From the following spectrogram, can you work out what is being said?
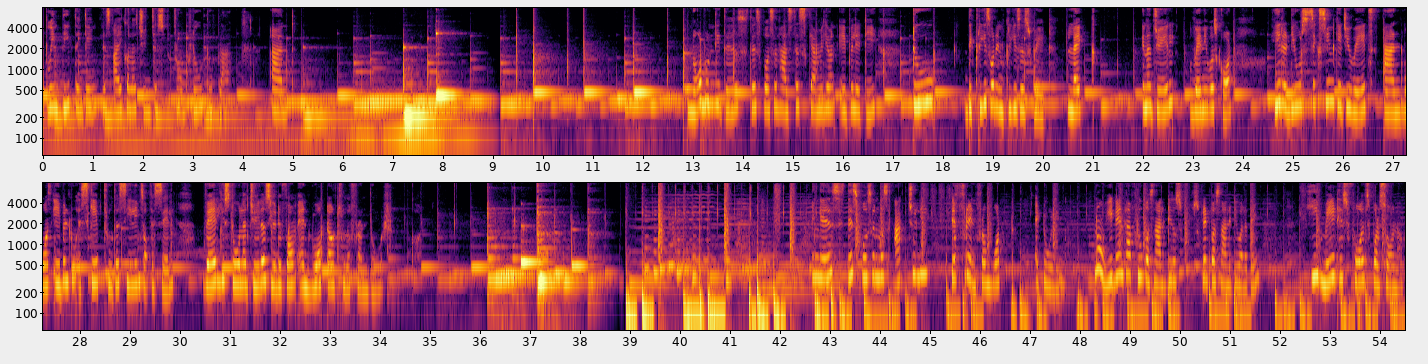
doing deep thinking, his eye color changes from blue to black. And this person has this chameleon ability to decrease or increase his weight. Like in a jail when he was caught he reduced 16 kg weights and was able to escape through the ceilings of his cell where he stole a jailer's uniform and walked out through the front door is this person was actually different from what I told you. No, he didn't have two personalities or split personality wala thing. He made his false persona.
